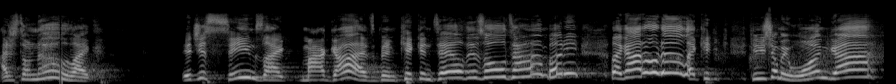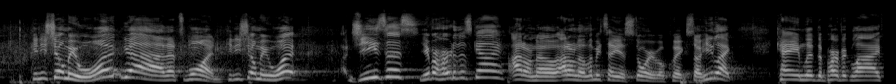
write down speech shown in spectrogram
I just don't know. Like, it just seems like my God's been kicking tail this whole time, buddy. Like, I don't know. Like, can you, can you show me one guy? Can you show me one guy? That's one. Can you show me what? Jesus? You ever heard of this guy? I don't know. I don't know. Let me tell you a story real quick. So he like came, lived a perfect life,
